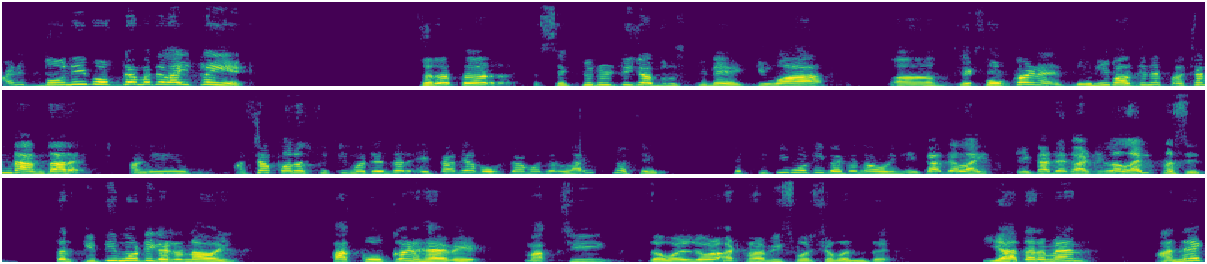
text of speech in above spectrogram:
आणि दोन्ही भोगद्यामध्ये लाइट नाहीये. खरं तर सेक्युरिटीच्या दृष्टीने किंवा हे कोकण आहे दोन्ही बाजूने प्रचंड अंधार आहे. आणि अशा परिस्थितीमध्ये जर एखाद्या बोगद्यामध्ये लाइट नसेल तर किती मोठी घटना होईल? एखाद्या लाइट एखाद्या गाडीला लाइट नसेल तर किती मोठी घटना होईल? हा कोकण हायवे मागची जवळजवळ अठरा वीस वर्ष बनतोय या दरम्यान अनेक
